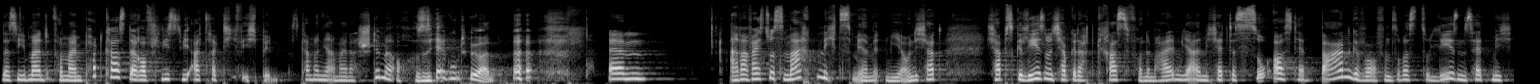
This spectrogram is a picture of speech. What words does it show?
dass jemand von meinem Podcast darauf schließt, wie attraktiv ich bin. Das kann man ja an meiner Stimme auch sehr gut hören. ähm, aber weißt du, es macht nichts mehr mit mir. Und ich, hat, ich habe es gelesen und ich habe gedacht, krass, vor einem halben Jahr, mich hätte es so aus der Bahn geworfen, sowas zu lesen. Es hätte mich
